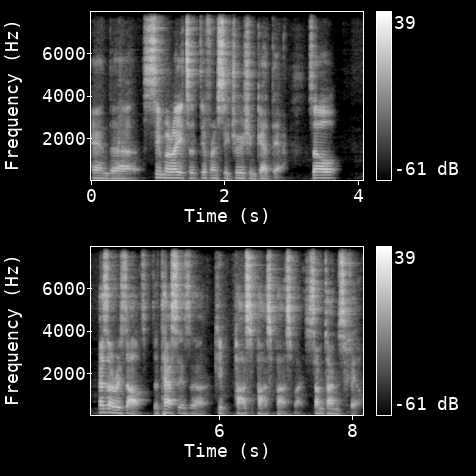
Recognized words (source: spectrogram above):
and uh, simulate a different situation, get there. So as a result, the test is uh, keep pass, pass, pass, pass, sometimes fail.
